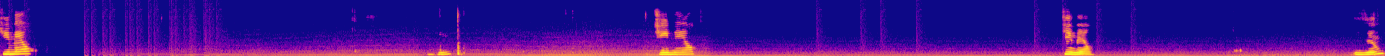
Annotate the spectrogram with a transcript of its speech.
Gmail. Mm -hmm. Gmail. Gmail. Zoom.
